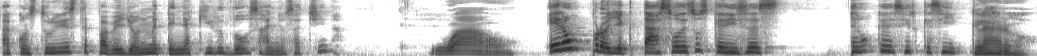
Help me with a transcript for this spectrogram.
a construir este pabellón me tenía que ir dos años a China. Wow. Era un proyectazo de esos que dices, tengo que decir que sí, Claro.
